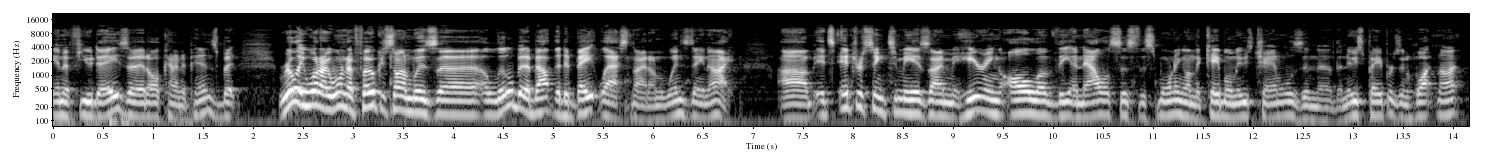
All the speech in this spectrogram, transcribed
in a few days. Uh, it all kind of depends. But really, what I want to focus on was uh, a little bit about the debate last night on Wednesday night. Um, it's interesting to me as I'm hearing all of the analysis this morning on the cable news channels and the, the newspapers and whatnot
